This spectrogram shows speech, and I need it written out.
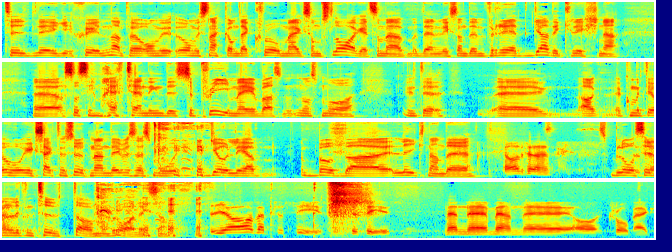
tydlig skillnad på om vi, om vi snackar om det här Chromags-omslaget som är den, liksom, den vredgade Krishna. Eh, så ser man Attending the Supreme är ju bara några små, inte, eh, ja, jag kommer inte ihåg exakt hur det ser ut, men det är väl sådana små gulliga Buddha-liknande, Ja, det, blåser en liten tuta och mår bra liksom. Ja, men precis. precis. Men, eh, men ja, Chromax,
